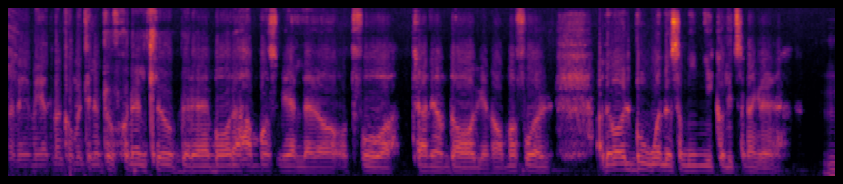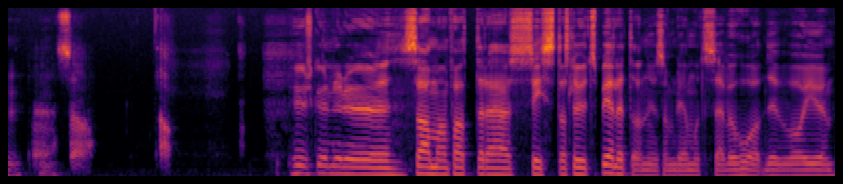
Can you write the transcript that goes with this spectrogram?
Men det är med att man kommer till en professionell klubb där det är bara handboll som gäller och, och två träningar om dagen. Och man får, ja, det var väl boende som ingick och lite sådana grejer. Mm. Eh, Så Hur skulle du sammanfatta det här sista slutspelet då nu som blev mot Sävehof? Det var ju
